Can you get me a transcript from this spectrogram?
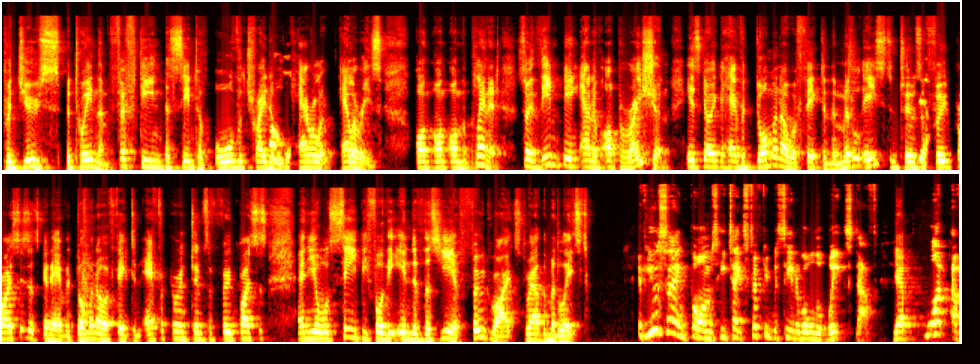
produce between them fifteen percent of all the tradable Oh. cal- calories on, on on the planet. So them being out of operation is going to have a domino effect in the Middle East in terms Yeah. of food prices. It's going to have a domino effect in Africa in terms of food prices, and you will see before the end of this year food riots throughout the Middle East. If you're saying bombs, he takes 50% of all the wheat stuff. Yep. What a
